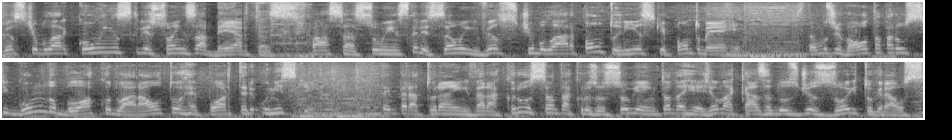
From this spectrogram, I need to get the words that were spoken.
Vestibular com inscrições abertas. Faça sua inscrição em vestibular.unisque.br. Estamos de volta para o segundo bloco do Arauto Repórter Unisque. Temperatura em Veracruz, Santa Cruz do Sul e em toda a região na casa dos 18 graus.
